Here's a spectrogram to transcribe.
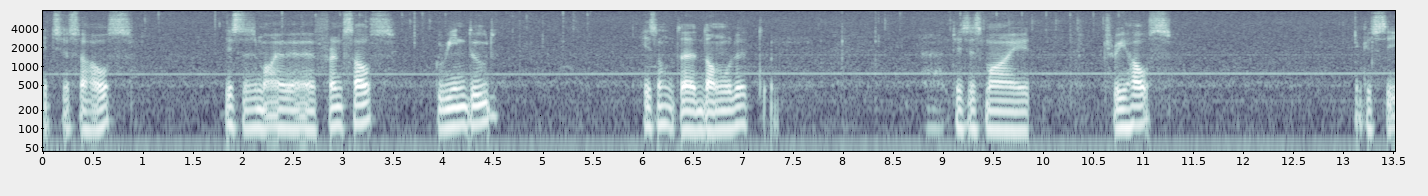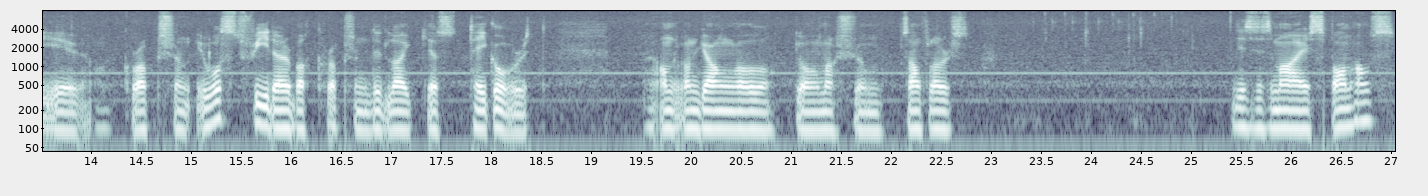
it's just a house this is my uh, friend's house, green dude. He's not uh, done with it. This is my tree house. You can see uh, corruption. It was tree there, but corruption did like just take over it. Underground jungle, glowing mushroom, sunflowers. This is my spawn house.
